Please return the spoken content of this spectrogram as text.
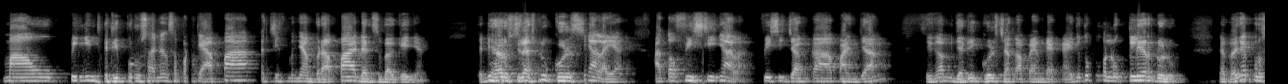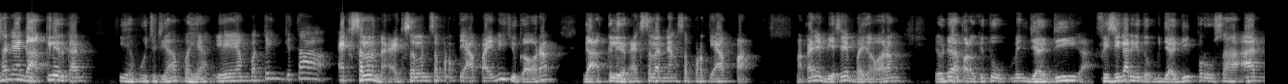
mau pingin jadi perusahaan yang seperti apa, achievementnya berapa dan sebagainya. Jadi harus jelas dulu goalsnya lah ya, atau visinya lah, visi jangka panjang sehingga menjadi goals jangka pendek. Nah itu tuh perlu clear dulu. Nah banyak perusahaan yang nggak clear kan, Iya mau jadi apa ya? Ya yang penting kita excellent. Nah excellent seperti apa ini juga orang nggak clear. Excellent yang seperti apa? Makanya biasanya banyak orang ya udah kalau gitu menjadi nah, visi kan gitu menjadi perusahaan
